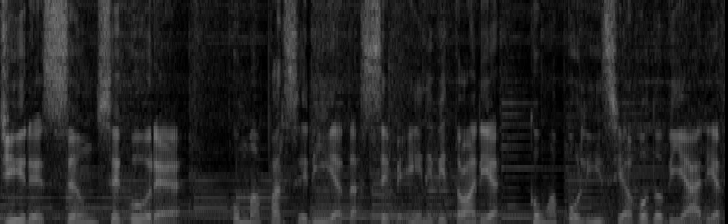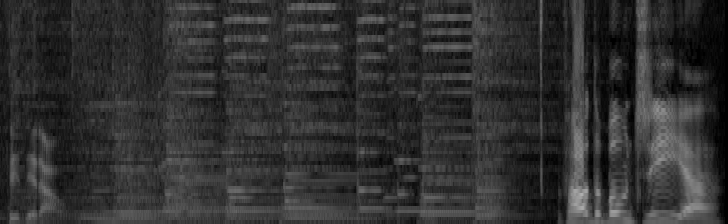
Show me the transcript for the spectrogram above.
Direção Segura, uma parceria da CBN Vitória com a Polícia Rodoviária Federal. Valdo, bom dia.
